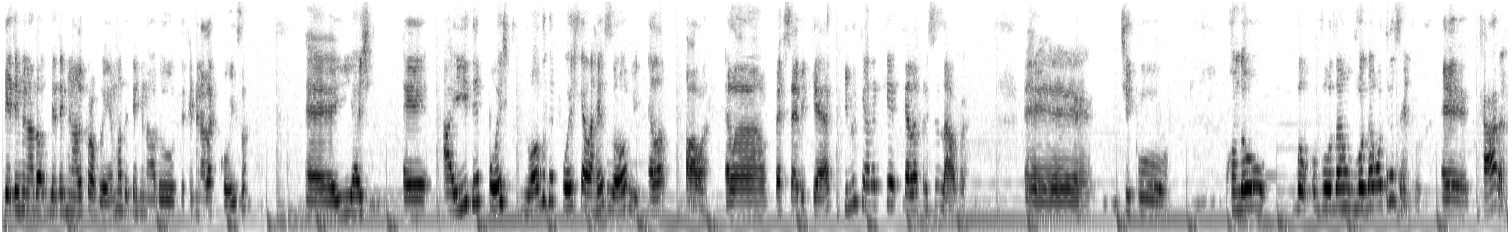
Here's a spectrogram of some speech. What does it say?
determinado, determinado problema, determinado, determinada coisa. É, e é, aí depois, logo depois que ela resolve, ela fala, ela percebe que é aquilo que ela, que, que ela precisava. É, tipo, quando eu, bom, eu vou dar vou dar um outro exemplo. É, cara,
